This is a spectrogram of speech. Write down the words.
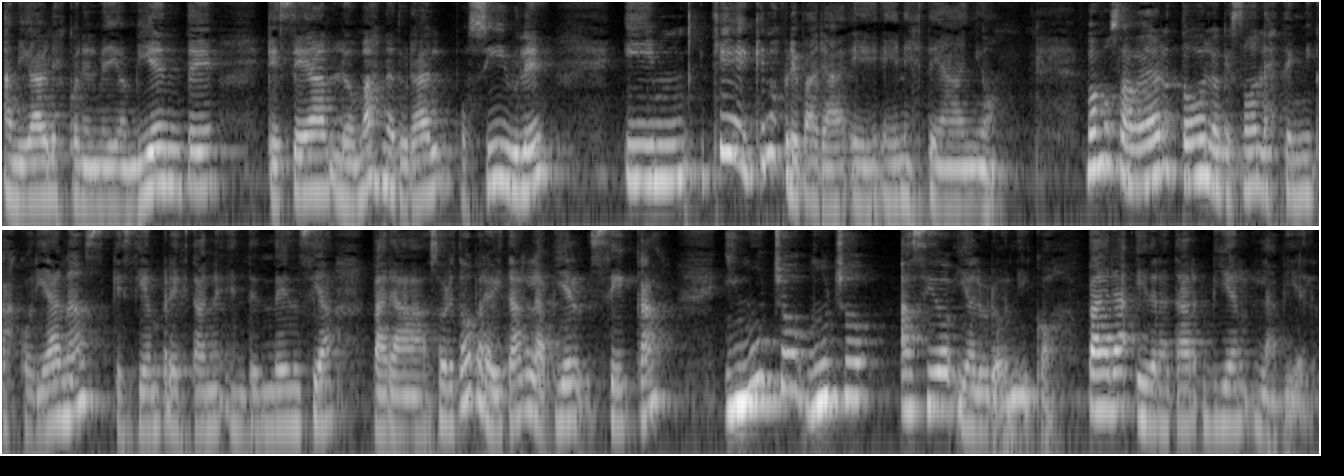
amigables con el medio ambiente, que sean lo más natural posible. ¿Y qué, qué nos prepara eh, en este año? Vamos a ver todo lo que son las técnicas coreanas que siempre están en tendencia para, sobre todo para evitar la piel seca y mucho, mucho ácido hialurónico para hidratar bien la piel.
